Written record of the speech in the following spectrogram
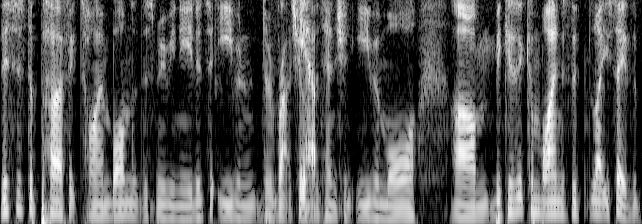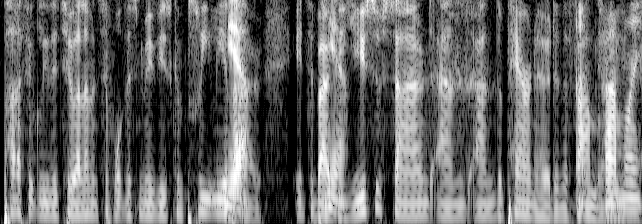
This is the perfect time bomb that this movie needed to even to ratchet Yeah. up the tension even more, um, because it combines the like you say the perfectly the two elements of what this movie is completely Yeah. about. It's about Yeah. the use of sound and and the parenthood and the And family. family,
